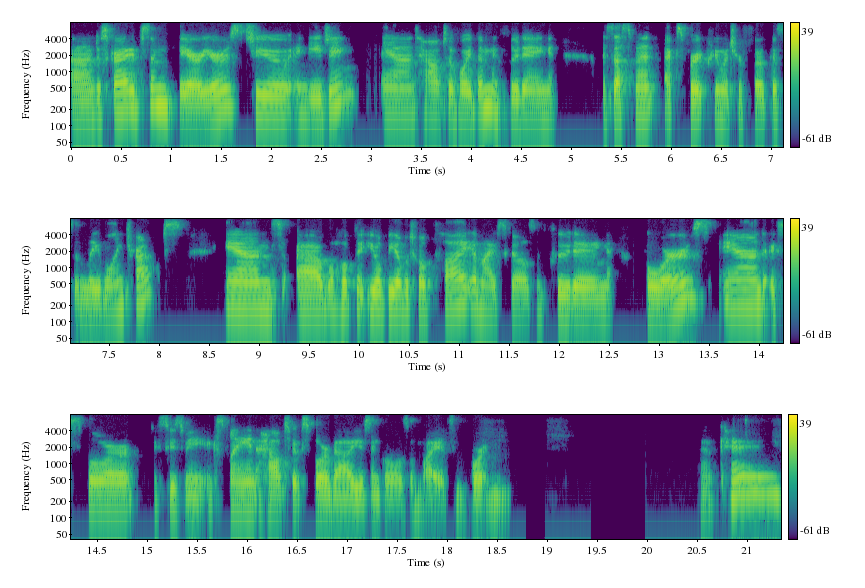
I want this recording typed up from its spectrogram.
uh, describe some barriers to engaging and how to avoid them, including assessment, expert, premature focus, and labeling traps. And uh, we'll hope that you'll be able to apply MI skills, including OARS, and explore, excuse me, explain how to explore values and goals and why it's important. Okay.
